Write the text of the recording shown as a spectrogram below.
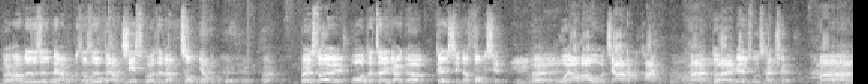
对，它不只是非常不只是非常基础，而是非常重要，啊，对，所以我在这里要一个更新的奉献，对，我要把我家打开，们对，愿主成全，们。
